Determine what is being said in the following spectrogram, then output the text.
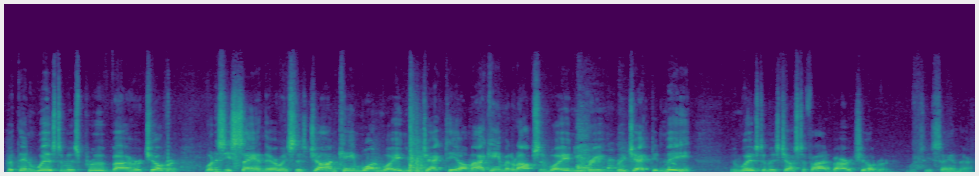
But then wisdom is proved by her children. What is he saying there when he says, John came one way and you reject him, I came in an opposite way and you re- rejected me, and wisdom is justified by our children? What's he saying there?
